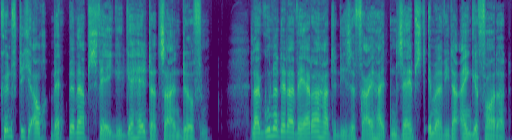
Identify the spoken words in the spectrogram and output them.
künftig auch wettbewerbsfähige Gehälter zahlen dürfen. Laguna de la Vera hatte diese Freiheiten selbst immer wieder eingefordert.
